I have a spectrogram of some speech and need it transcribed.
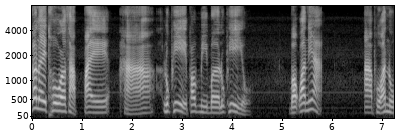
ก็เลยโทรศัพท์ไปหาลูกพี่ เพราะมีเบอร์ลูกพี่อยู่ บอกว่าเนี่ย อ่าผัวหนู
